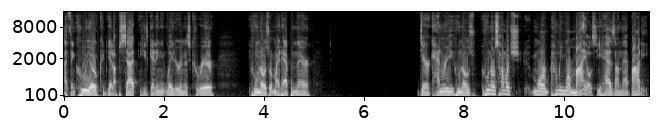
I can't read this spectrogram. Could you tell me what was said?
I think Julio could get upset. He's getting it later in his career. Who knows what might happen there? Derrick Henry, who knows who knows how much more how many more miles he has on that body.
